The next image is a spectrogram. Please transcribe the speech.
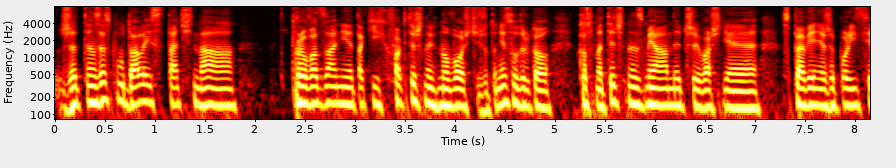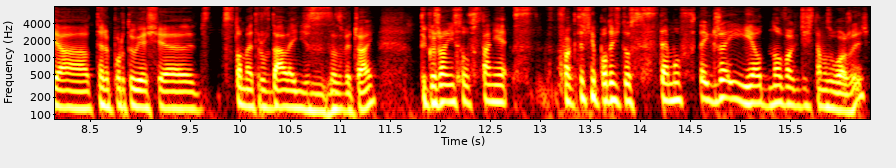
że ten zespół dalej stać na wprowadzanie takich faktycznych nowości, że to nie są tylko kosmetyczne zmiany, czy właśnie sprawienie, że policja teleportuje się 100 metrów dalej niż zazwyczaj, tylko że oni są w stanie faktycznie podejść do systemów w tej grze i je od nowa gdzieś tam złożyć.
